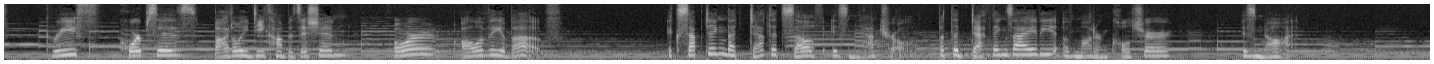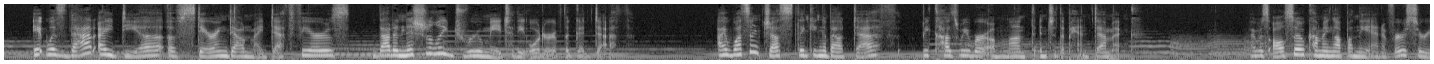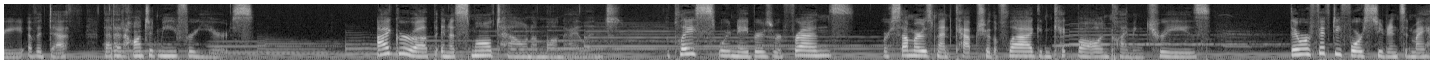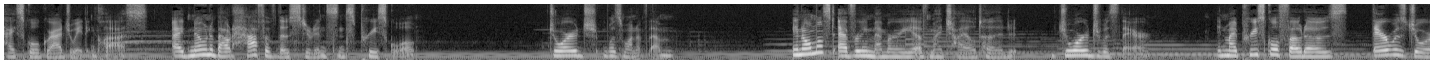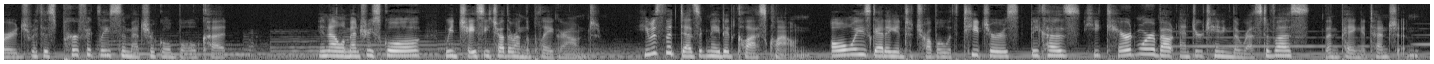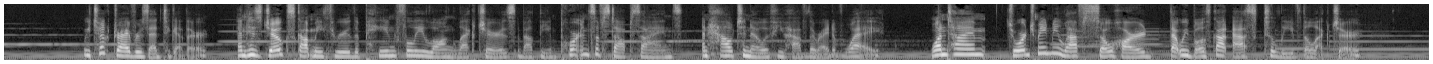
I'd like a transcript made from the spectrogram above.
grief, corpses, bodily decomposition, or all of the above. Accepting that death itself is natural, but the death anxiety of modern culture is not. It was that idea of staring down my death fears that initially drew me to the Order of the Good Death. I wasn't just thinking about death because we were a month into the pandemic. I was also coming up on the anniversary of a death that had haunted me for years. I grew up in a small town on Long Island, a place where neighbors were friends, where summers meant capture the flag and kickball and climbing trees. There were 54 students in my high school graduating class, I'd known about half of those students since preschool. George was one of them. In almost every memory of my childhood, George was there. In my preschool photos, there was George with his perfectly symmetrical bowl cut. In elementary school, we'd chase each other on the playground. He was the designated class clown, always getting into trouble with teachers because he cared more about entertaining the rest of us than paying attention. We took driver's ed together, and his jokes got me through the painfully long lectures about the importance of stop signs and how to know if you have the right of way. One time, George made me laugh so hard that we both got asked to leave the lecture.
